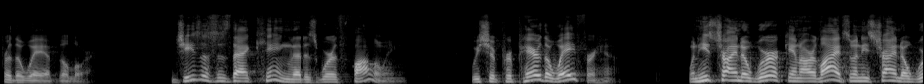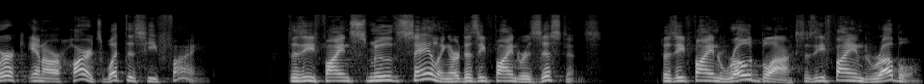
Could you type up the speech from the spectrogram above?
for the way of the Lord. Jesus is that king that is worth following. We should prepare the way for him. When he's trying to work in our lives, when he's trying to work in our hearts, what does he find? Does he find smooth sailing or does he find resistance? Does he find roadblocks? Does he find rubble?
